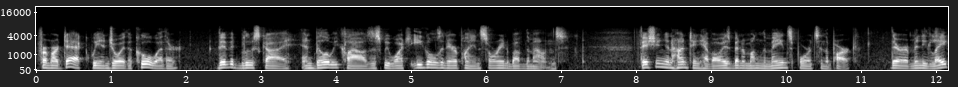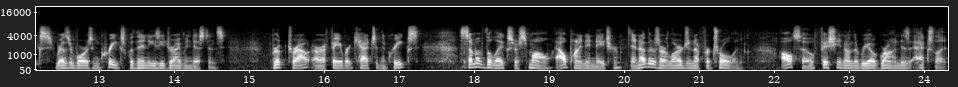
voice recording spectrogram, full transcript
From our deck, we enjoy the cool weather, vivid blue sky, and billowy clouds as we watch eagles and airplanes soaring above the mountains. Fishing and hunting have always been among the main sports in the park. There are many lakes, reservoirs, and creeks within easy driving distance. Brook trout are a favorite catch in the creeks. Some of the lakes are small, alpine in nature, and others are large enough for trolling. Also, fishing on the Rio Grande is excellent.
